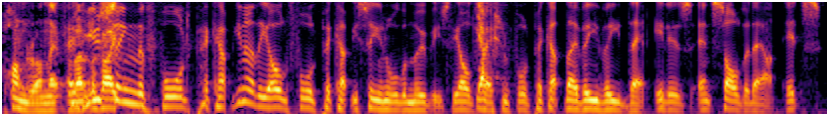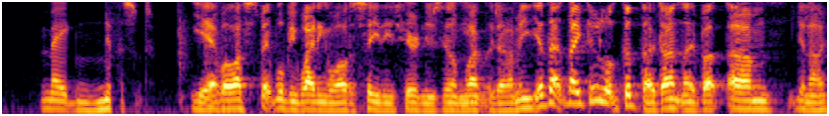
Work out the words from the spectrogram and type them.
ponder on that for Have a moment. Have you seen the Ford pickup? You know the old Ford pickup you see in all the movies, the old-fashioned. Ford pickup. They've EV'd that. It is and sold it out. It's magnificent. Yeah, well, I suspect we'll be waiting a while to see these here in New Zealand, won't we? Though I mean, yeah, they, they do look good, though, don't they? But um, you know,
